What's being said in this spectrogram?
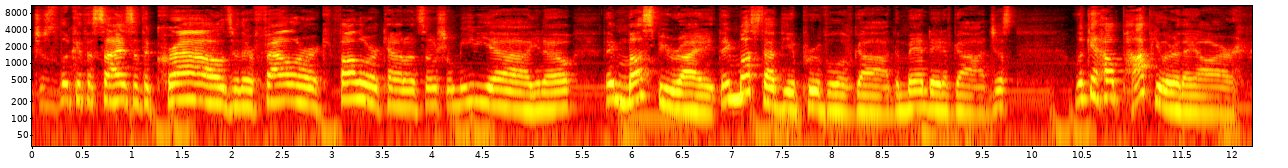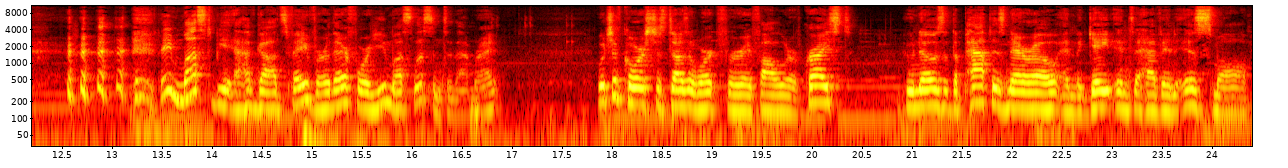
just look at the size of the crowds or their follower follower count on social media. You know, they must be right. They must have the approval of God, the mandate of God. Just look at how popular they are. they must be have God's favor. Therefore, you must listen to them, right? Which, of course, just doesn't work for a follower of Christ who knows that the path is narrow and the gate into heaven is small.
